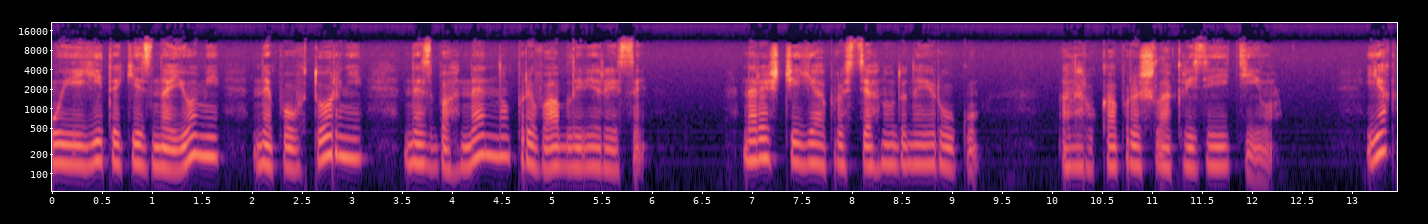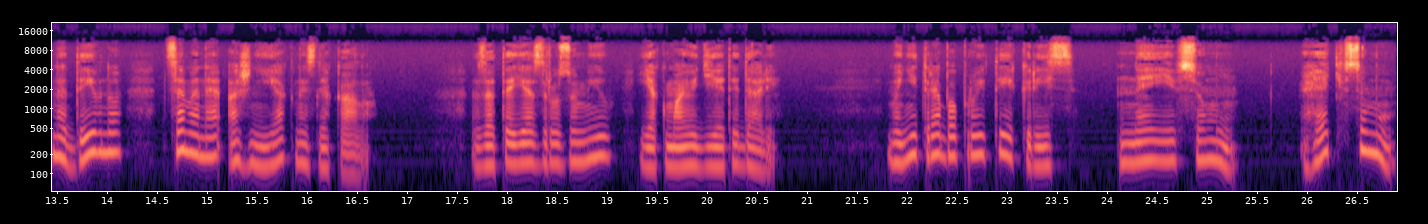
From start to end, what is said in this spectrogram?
у її такі знайомі, неповторні, незбагненно привабливі риси. Нарешті я простягнув до неї руку, але рука пройшла крізь її тіло. Як не дивно, це мене аж ніяк не злякало. Зате я зрозумів, як маю діяти далі. Мені треба пройти крізь неї всьому, геть всьому.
